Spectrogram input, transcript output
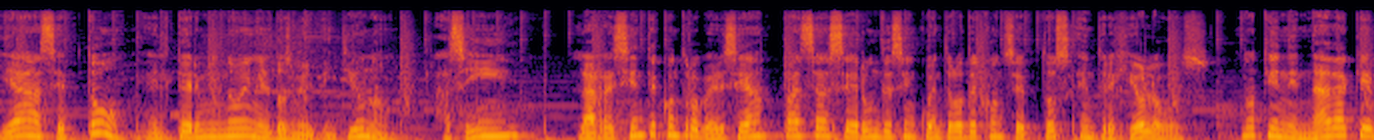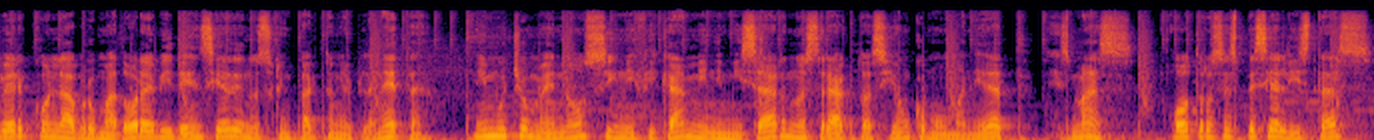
ya aceptó el término en el 2021. Así, la reciente controversia pasa a ser un desencuentro de conceptos entre geólogos. No tiene nada que ver con la abrumadora evidencia de nuestro impacto en el planeta, ni mucho menos significa minimizar nuestra actuación como humanidad. Es más, otros especialistas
